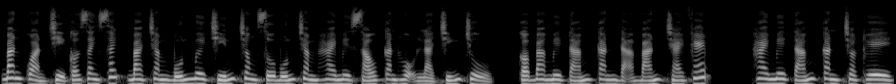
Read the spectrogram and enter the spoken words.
ban quản trị có danh sách 349 trong số 426 căn hộ là chính chủ, có 38 căn đã bán trái phép, 28 căn cho thuê,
